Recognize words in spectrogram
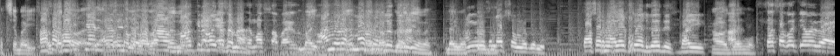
আচ্ছা ভাই চাচা ভাই কে দিয়ে দিবেন মাল কিনা হইতাছে না। মাপসা ভাই ভাই আমি ওরকম মাফ মাফ করে করে দেন ভাই ভাই আমি করে ওরকম সঙ্গে দেন চাচার মালের টিয়া দিয়ে দিস ভাই। হ্যাঁ কইতে ভাই ভাই?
